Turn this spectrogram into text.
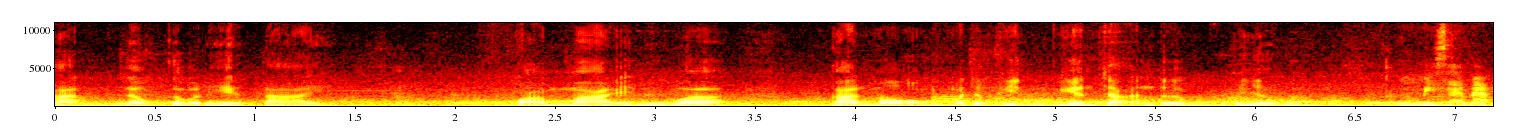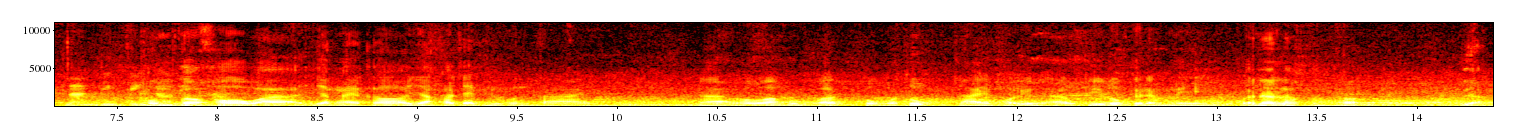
ขัน แล้วเกิดอุบัติเหตุตาย ความหมายหรือว่าการมองมันจะผิดเพี้ยนจากอันเดิมไปเยอะเลยคือไม่ใช่แบบนั้นจริงๆผมก็ขอว่ายังไงก็อย่าเข้าใจผิดคนตายนะเพราะว่าผมก็ผมก็ทุกข์ใจพออยู่แล้วที่ลูกเป็นแบบนี้เพราะฉะนั้นแล้วก็อยาก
